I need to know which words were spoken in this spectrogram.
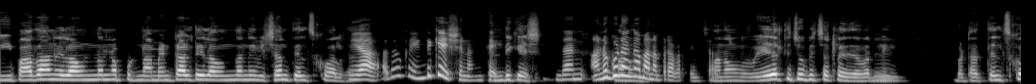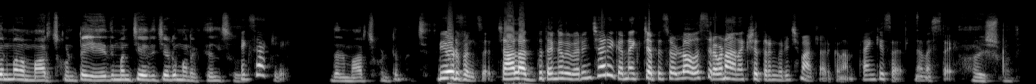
ఈ పాదాన్ని ఇలా ఉందన్నప్పుడు నా మెంటాలిటీ ఇలా ఉందనే విషయం తెలుసుకోవాలి యా అదొక ఇండికేషన్ అంతే. ఇండికేషన్ దాని అనుగుణంగా మనం- మనం ప్రవర్తించాలి. మనం వేలెత్తి చూపించట్లేదు ఎవరిని. బట్ అది తెలుసుకొని మనం మార్చుకుంటే ఏది మంచి ఏది చెడు మనకు తెలుసు. ఎగ్జాక్ట్లీ దాన్ని మార్చుకుంటే మంచిది. బ్యూటిఫుల్ సార్ చాలా అద్భుతంగా వివరించారు. ఇక నెక్స్ట్ ఎపిసోడ్లో శ్రవణ నక్షత్రం గురించి మాట్లాడుకుందాం. థ్యాంక్ యూ సార్ నమస్తే. ఆయుష్మతి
